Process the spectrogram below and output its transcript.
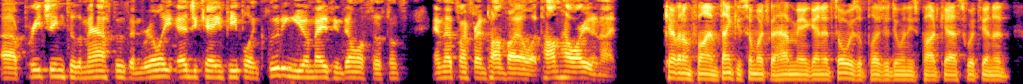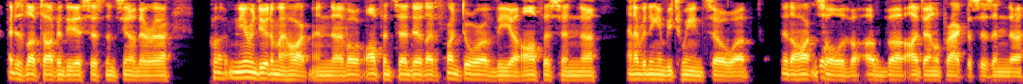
uh, preaching to the masses and really educating people, including you amazing dental assistants. And that's my friend Tom Viola. Tom, how are you tonight? Kevin, I'm fine. Thank you so much for having me again. It's always a pleasure doing these podcasts with you. And I just love talking to the assistants. You know, they're uh, near and dear to my heart. And I've often said they're like the front door of the uh, office and, uh, and everything in between. So uh, they're the heart and soul of, of uh, our dental practices, and uh,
